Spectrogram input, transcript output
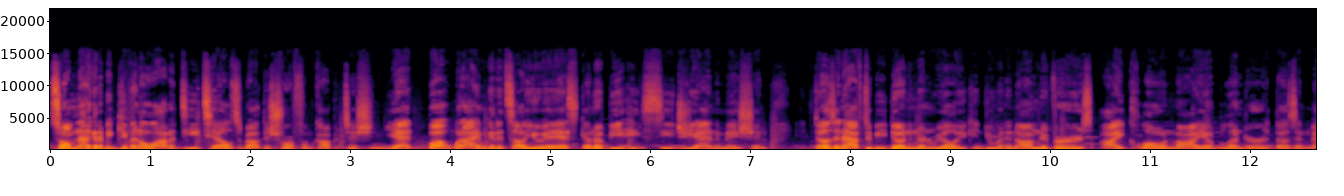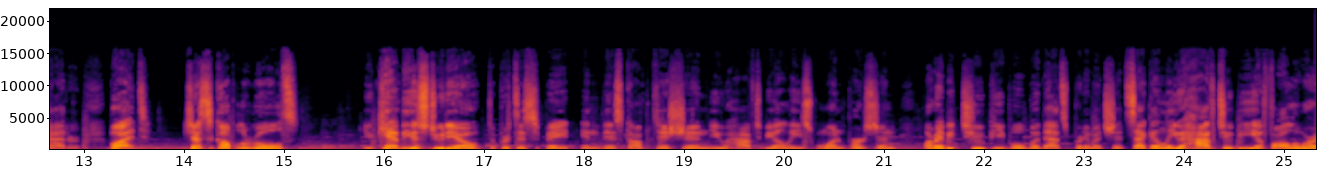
So I'm not going to be giving a lot of details about the short film competition yet, but what I'm going to tell you is going to be a CG animation. It doesn't have to be done in Unreal. You can do it in Omniverse, iClone, Maya, Blender, doesn't matter. But just a couple of rules. You can't be a studio to participate in this competition. You have to be at least one person or maybe two people, but that's pretty much it. Secondly, you have to be a follower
